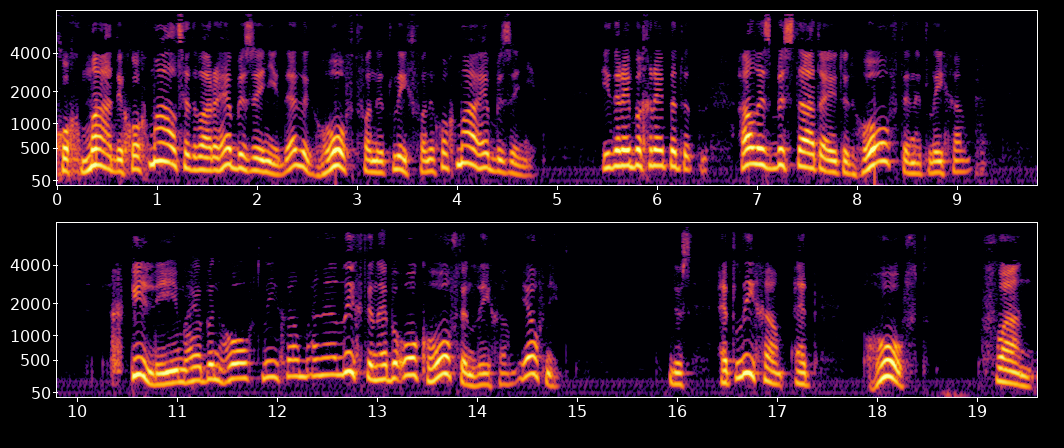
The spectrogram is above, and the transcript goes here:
chogma, de chogma als het ware hebben ze niet. Het hoofd van het licht van de chogma hebben ze niet. Iedereen begrijpt dat het, alles bestaat uit het hoofd en het lichaam. Kilim hebben hoofd, lichaam en lichten hebben ook hoofd en lichaam. Ja of niet? Dus het lichaam, het hoofd van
